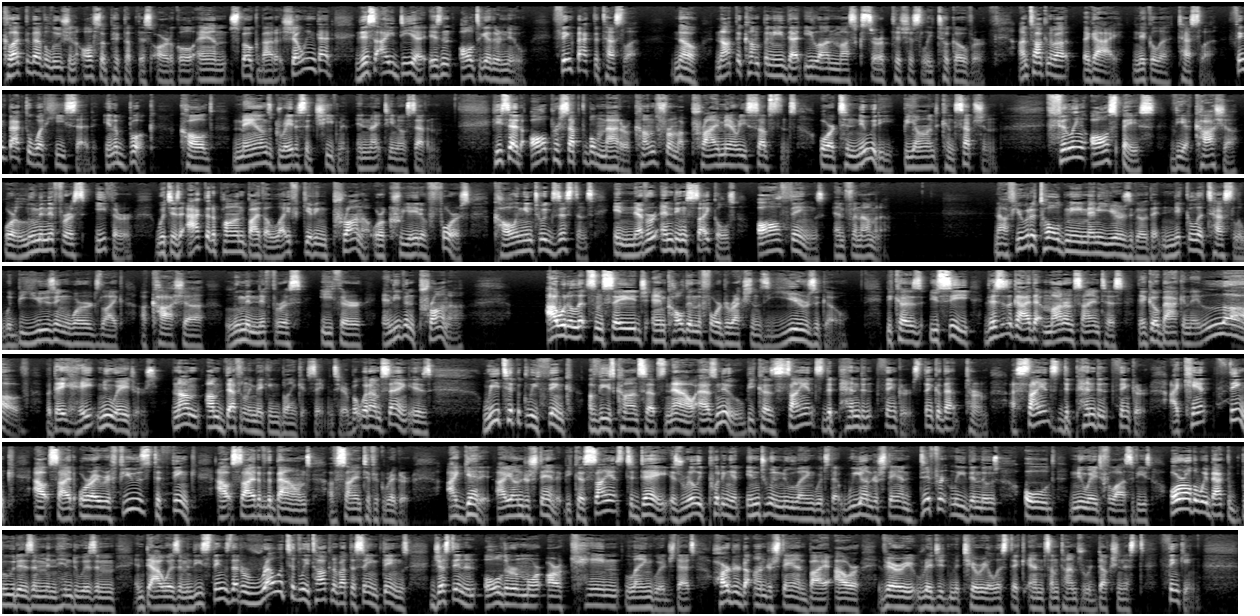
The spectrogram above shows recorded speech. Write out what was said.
Collective Evolution also picked up this article and spoke about it, showing that this idea isn't altogether new. Think back to Tesla. No, not the company that Elon Musk surreptitiously took over. I'm talking about the guy, Nikola Tesla. Think back to what he said in a book called Man's Greatest Achievement in 1907. He said all perceptible matter comes from a primary substance or tenuity beyond conception. Filling all space, the akasha or luminiferous ether, which is acted upon by the life giving prana or creative force, calling into existence in never ending cycles all things and phenomena. Now, if you would have told me many years ago that Nikola Tesla would be using words like akasha, luminiferous ether, and even prana, I would have lit some sage and called in the four directions years ago. Because you see, this is a guy that modern scientists, they go back and they love, but they hate New Agers. And I'm, I'm definitely making blanket statements here. But what I'm saying is, We typically think of these concepts now as new because science dependent thinkers, think of that term, a science dependent thinker. I can't think outside or I refuse to think outside of the bounds of scientific rigor. I get it. I understand it because science today is really putting it into a new language that we understand differently than those old New Age philosophies, or all the way back to Buddhism and Hinduism and Taoism and these things that are relatively talking about the same things, just in an older, more arcane language that's harder to understand by our very rigid, materialistic, and sometimes reductionist thinking.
